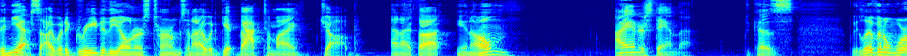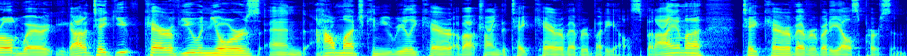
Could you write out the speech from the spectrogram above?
then yes, I would agree to the owner's terms and I would get back to my job. And I thought, you know, I understand that because we live in a world where you got to take you, care of you and yours, and how much can you really care about trying to take care of everybody else? But I am a take care of everybody else person.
